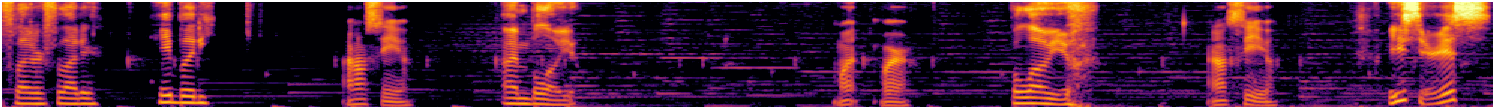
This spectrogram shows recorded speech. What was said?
flutter, flutter. Hey, buddy. I don't see you. I'm below you. What? Where? Below you. I don't see you. Are you serious?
